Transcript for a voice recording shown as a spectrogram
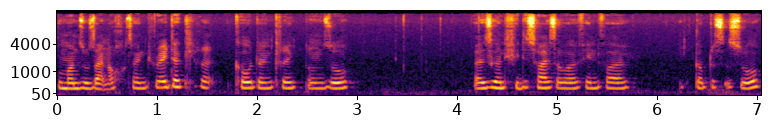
Wo man so sein, auch seinen Creator-Code dann kriegt und so. Ich weiß gar nicht, wie das heißt, aber auf jeden Fall. Ich glaube, das ist so.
